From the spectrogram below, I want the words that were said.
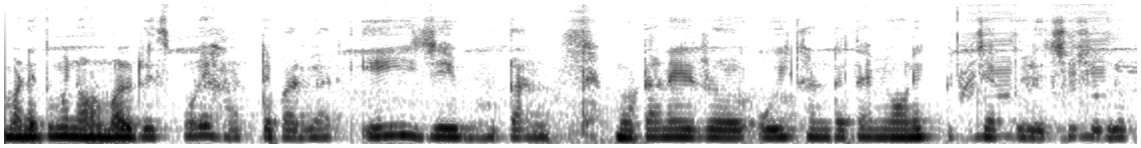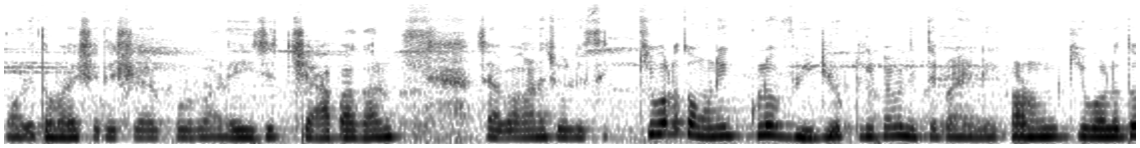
মানে তুমি নর্মাল ড্রেস পরে হাঁটতে পারবে। আর এই যে ভুটান, ভুটানের ওইখানটাতে আমি অনেক পিকচার তুলেছি, সেগুলো পরে তোমাদের সাথে শেয়ার করব। আর এই যে চা বাগান, চা বাগানে চলে এসেছি। কী বলো তো অনেকগুলো ভিডিও ক্লিপ আমি নিতে পারিনি। কারণ কী বলো তো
